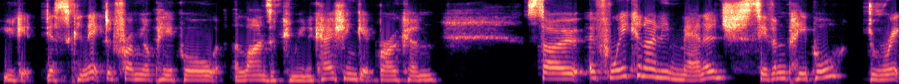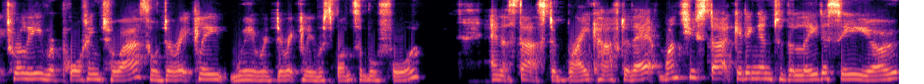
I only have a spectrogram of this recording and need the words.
You get disconnected from your people the lines of communication get broken. So if we can only manage seven people directly reporting to us or directly we're directly responsible for and it starts to break after that once you start getting into the leader ceo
